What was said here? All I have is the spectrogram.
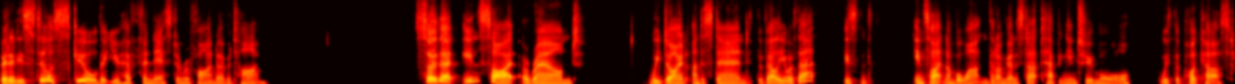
but it is still a skill that you have finessed and refined over time. So, that insight around we don't understand the value of that is insight number one that I'm going to start tapping into more with the podcast.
